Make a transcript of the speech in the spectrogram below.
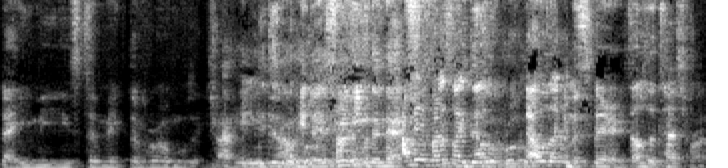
that he needs to make the real moves that he's trying to He. He did no, it he did Brooklyn. He- with the Nets. I mean, but it's like that was, that was like an experience. That was a test run.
